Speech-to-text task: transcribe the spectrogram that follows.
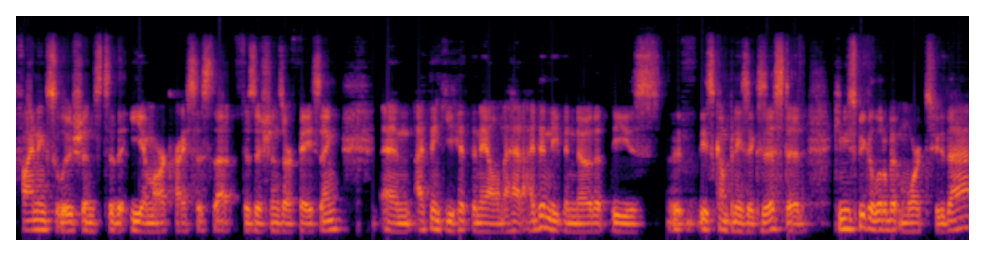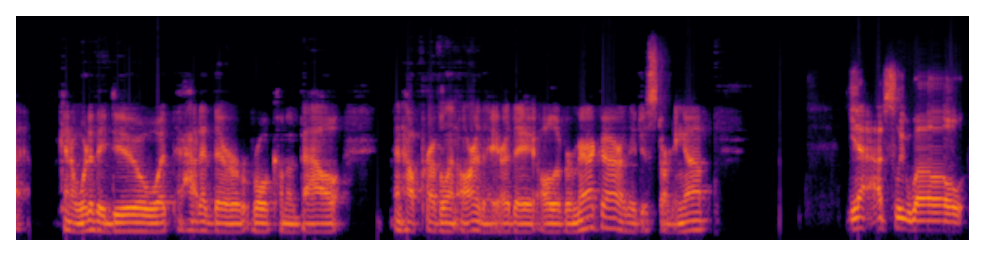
finding solutions to the EMR crisis that physicians are facing, and I think you hit the nail on the head. I didn't even know that these these companies existed. Can you speak a little bit more to that? Kind of what do they do? What how did their role come about? And how prevalent are they? Are they all over America? Are they just starting up? Yeah, absolutely. Well,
